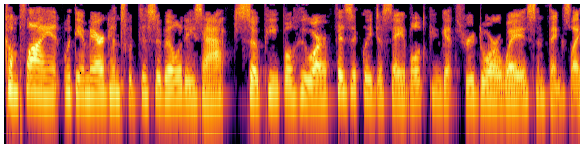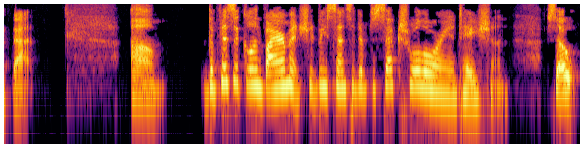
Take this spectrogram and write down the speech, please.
compliant with the americans with disabilities act so people who are physically disabled can get through doorways and things like that um, the physical environment should be sensitive to sexual orientation. So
